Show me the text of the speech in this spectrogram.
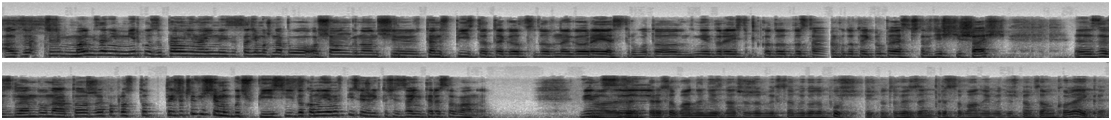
Ale to znaczy, moim zdaniem, Mirku, zupełnie na innej zasadzie można było osiągnąć y, ten wpis do tego cudownego rejestru, bo to nie do rejestru, tylko do dostępu do tej grupy S46 y, ze względu na to, że po prostu tutaj rzeczywiście mógł być wpis i dokonujemy wpisu, jeżeli ktoś jest zainteresowany. Więc... No ale zainteresowany nie znaczy, że my chcemy go dopuścić. No to wiesz, zainteresowany i będziesz miał całą kolejkę.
